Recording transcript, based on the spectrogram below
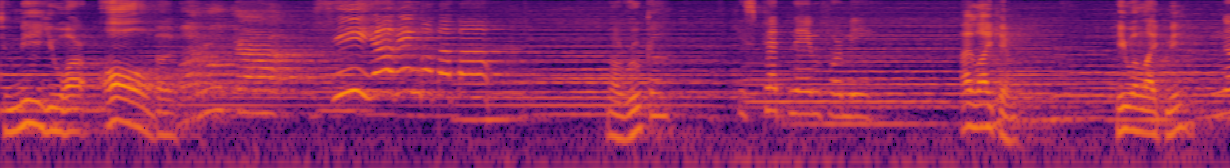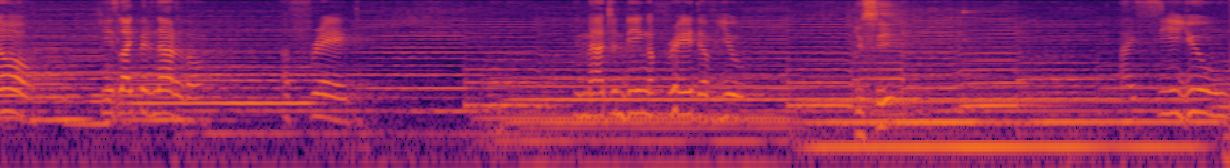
To me, you are all the. Haruka? His pet name for me. I like him. He will like me? No. He's like Bernardo. Afraid. Imagine being afraid of you. You see? I see you.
